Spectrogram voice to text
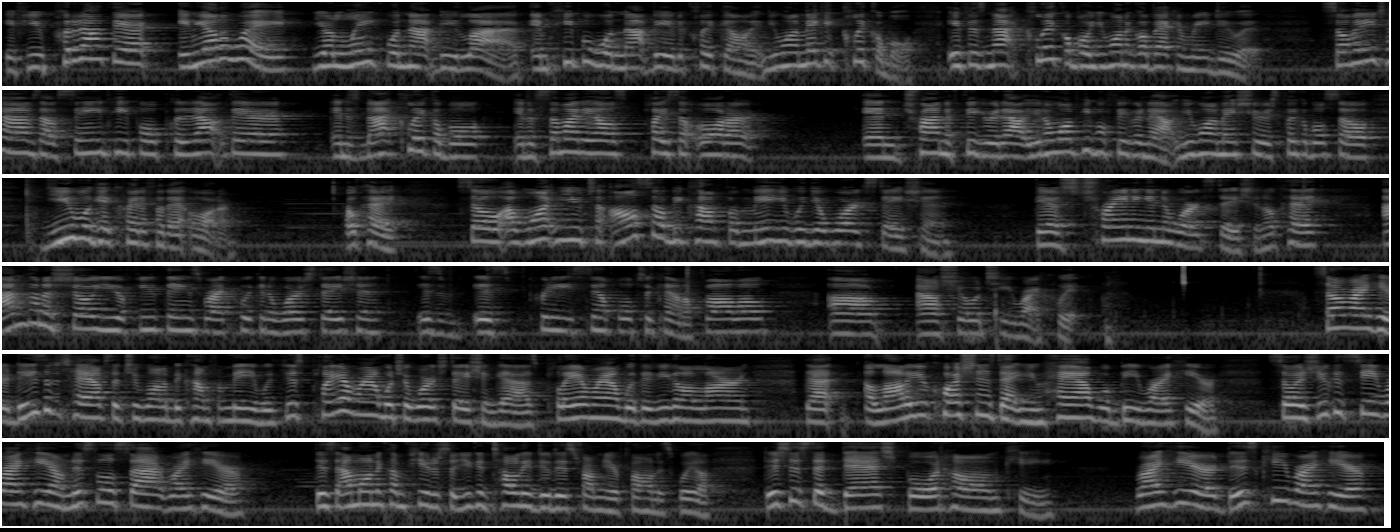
If you put it out there any other way, your link will not be live and people will not be able to click on it. You want to make it clickable. If it's not clickable, you want to go back and redo it. So many times I've seen people put it out there and it's not clickable. And if somebody else place an order and trying to figure it out, you don't want people figuring out. You want to make sure it's clickable so you will get credit for that order. Okay, so I want you to also become familiar with your workstation. There's training in the workstation, okay? I'm gonna show you a few things right quick in the workstation. It's, it's pretty simple to kind of follow. Uh, I'll show it to you right quick. So right here, these are the tabs that you want to become familiar with. Just play around with your workstation, guys. Play around with it. You're going to learn that a lot of your questions that you have will be right here. So as you can see right here on this little side right here, this I'm on the computer, so you can totally do this from your phone as well. This is the dashboard home key. Right here, this key right here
